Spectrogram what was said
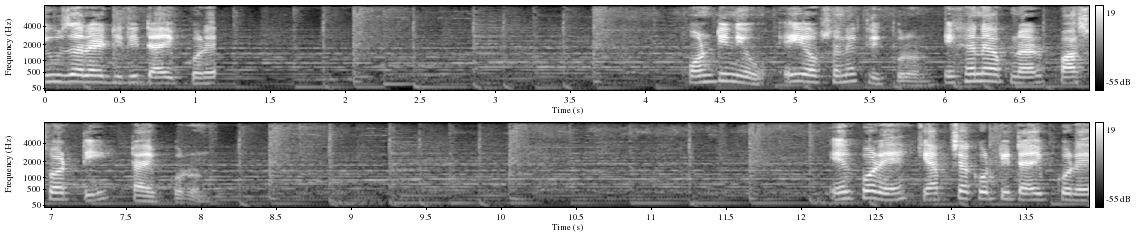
ইউজার আইডিটি টাইপ করে কন্টিনিউ এই অপশনে ক্লিক করুন। এখানে আপনার পাসওয়ার্ডটি টাইপ করুন। এরপরে ক্যাপচা কোডটি টাইপ করে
